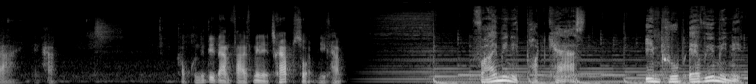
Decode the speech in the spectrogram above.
ได้นะครับ ขอบคุณที่ติดตาม 5 minutes ครับ สวัสดีครับ 5 minute podcast improve every minute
